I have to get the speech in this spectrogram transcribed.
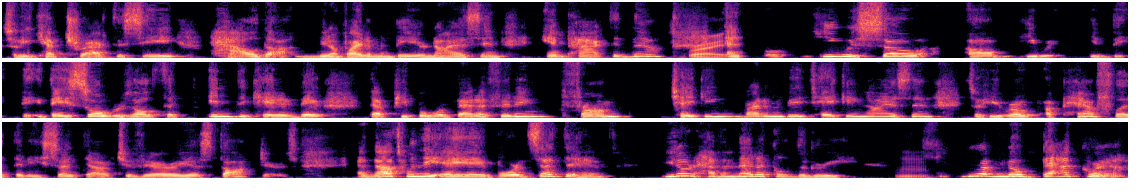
So he kept track to see how the you know vitamin B or niacin impacted them. right. And he was so um, he they- they saw results that indicated they that people were benefiting from taking vitamin B, taking niacin. So he wrote a pamphlet that he sent out to various doctors, and that's when the AA board said to him, "You don't have a medical degree. Mm, You have no background.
